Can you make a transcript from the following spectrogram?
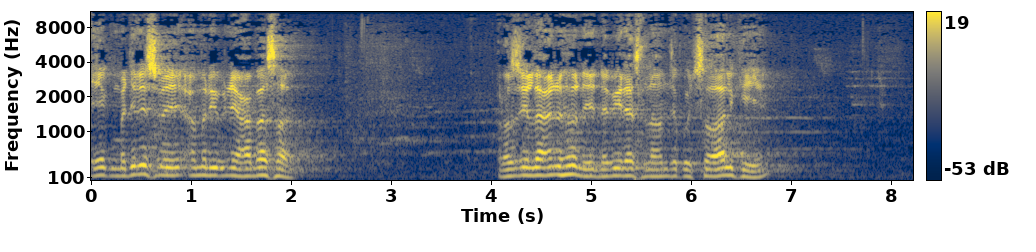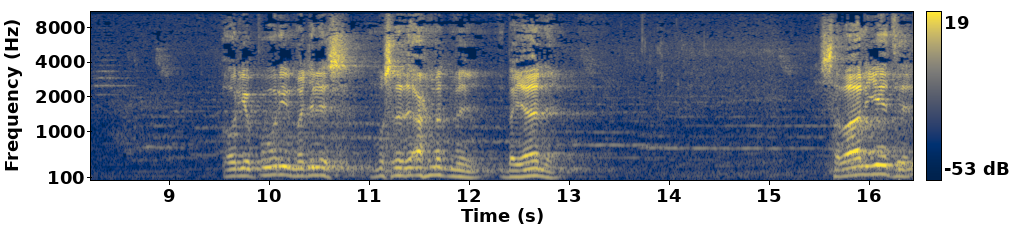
ایک مجلس میں امر ابن عباسہ رضی اللہ عنہ نے نبی علیہ السلام سے کچھ سوال کیے اور یہ پوری مجلس مسند احمد میں بیان ہے۔ سوال یہ تھے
